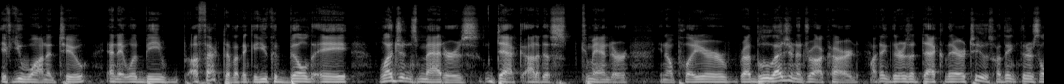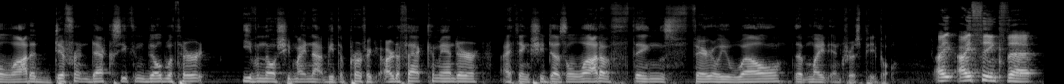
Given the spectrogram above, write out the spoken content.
if you wanted to, and it would be effective. I think you could build a Legends Matters deck out of this commander. You know, play your red blue legend and draw a card. I think there's a deck there too. So I think there's a lot of different decks you can build with her. Even though she might not be the perfect artifact commander, I think she does a lot of things fairly well that might interest people. I, I think that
